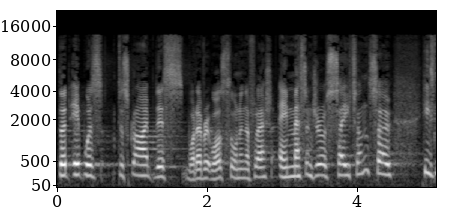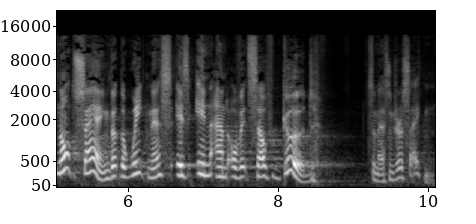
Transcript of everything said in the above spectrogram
that it was described this, whatever it was, thorn in the flesh, a messenger of Satan. So he's not saying that the weakness is in and of itself good. It's a messenger of Satan.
